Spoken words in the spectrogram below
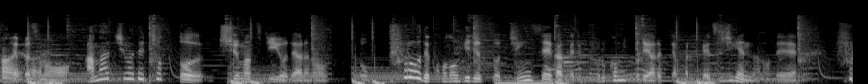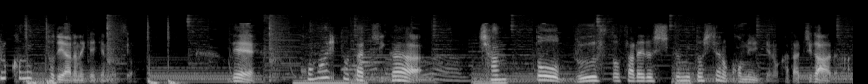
はいやっぱりその、アマチュアでちょっと週末企業であるのと、プロでこの技術を人生かけてフルコミットでやるってやっぱり別次元なので、フルコミットでやらなきゃいけないんですよ。で、この人たちが、ちゃんとブーストされる仕組みとしてのコミュニティの形があるなと。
